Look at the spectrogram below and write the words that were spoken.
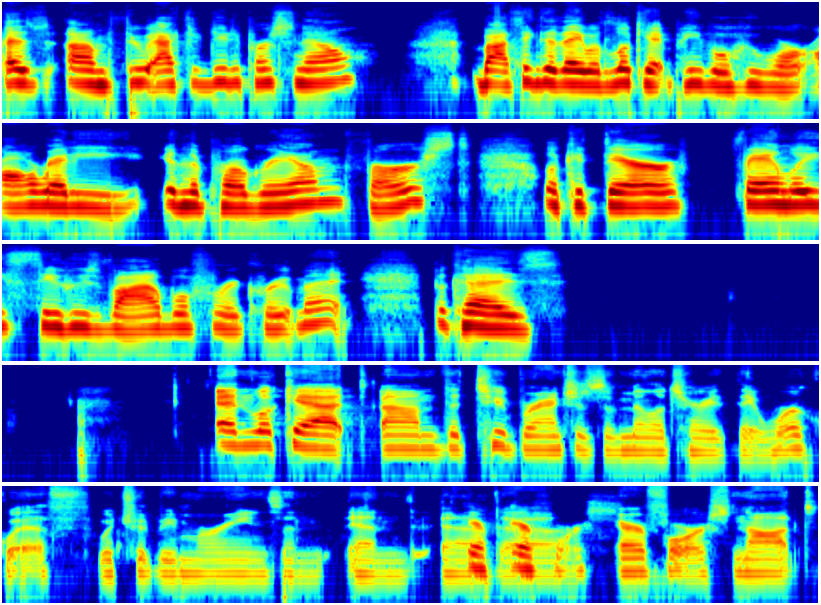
as um, through active duty personnel. But I think that they would look at people who were already in the program first, look at their families, see who's viable for recruitment, because And look at um, the two branches of military that they work with, which would be Marines and and, and Air, Air uh, Force. Air Force, not.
